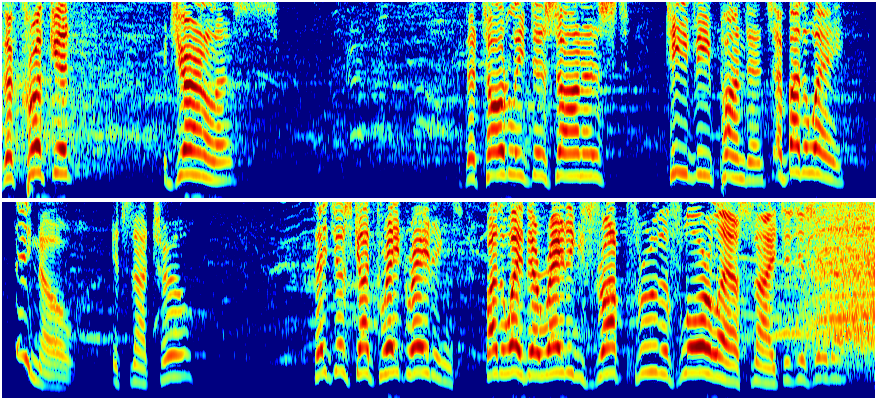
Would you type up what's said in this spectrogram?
The crooked journalists, the totally dishonest TV pundits. And by the way, they know it's not true. They just got great ratings. By the way, their ratings dropped through the floor last night. Did you see that?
